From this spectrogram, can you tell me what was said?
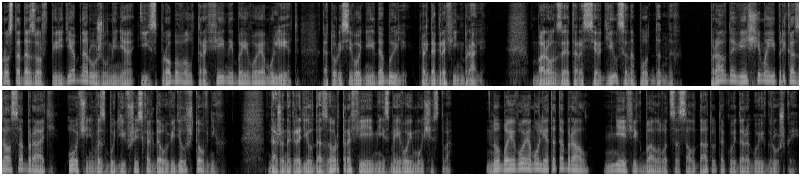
Просто дозор впереди обнаружил меня и испробовал трофейный боевой амулет, который сегодня и добыли, когда графинь брали. Барон за это рассердился на подданных. Правда, вещи мои приказал собрать, очень возбудившись, когда увидел, что в них. Даже наградил дозор трофеями из моего имущества. Но боевой амулет отобрал. Нефиг баловаться солдату такой дорогой игрушкой.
